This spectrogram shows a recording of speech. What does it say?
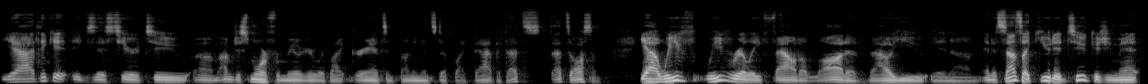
Yeah, I think it exists here too. Um, I'm just more familiar with like grants and funding and stuff like that, but that's that's awesome. Yeah, we've we've really found a lot of value in, um, and it sounds like you did too because you met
